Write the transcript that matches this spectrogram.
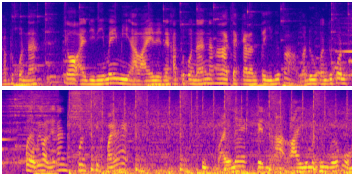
ครับทุกคนนะ ก็ไอดีนี้ไม่มีอะไรเลยนะครับทุกคนนะน่าจะการันตีหรือเปล่ามาดูกันทุกคนเปิดไปก่อนเลยกันทุกคนสิบใบแรกสิบใบแรกเป็นอะไรมาดูครับผม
